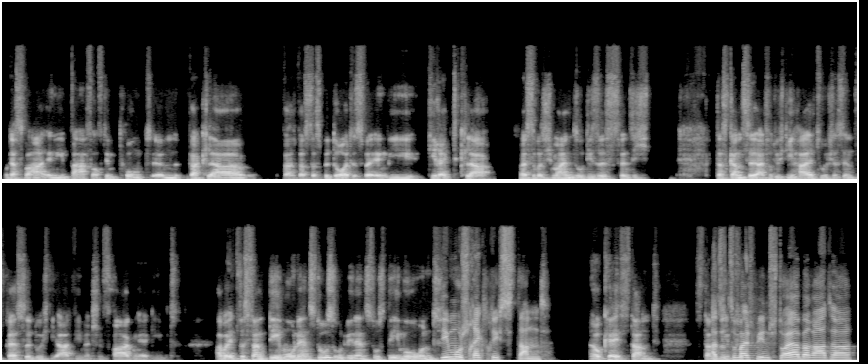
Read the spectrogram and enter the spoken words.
und das war irgendwie baff auf dem Punkt, ähm, war klar, was, was das bedeutet. Es war irgendwie direkt klar. Weißt du, was ich meine? So dieses, wenn sich das Ganze einfach durch die Haltung, durch das Interesse, durch die Art, wie Menschen fragen, ergibt. Aber interessant, Demo nennst du es und wie nennst du es? Demo und? Demo schrägstrich Stunt. Okay, Stunt. Stunt also zum Beispiel ein Steuerberater,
